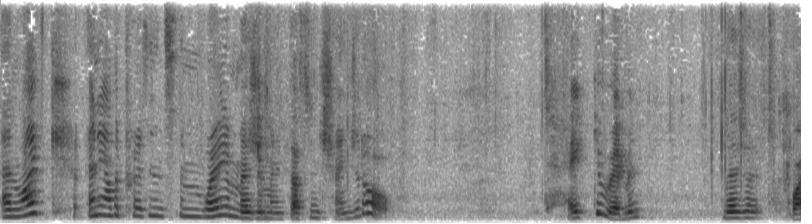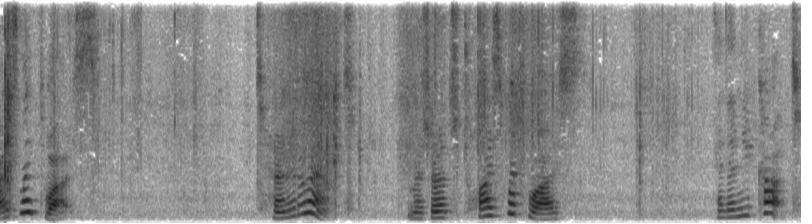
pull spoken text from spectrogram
And like any other presents, the way of measurement doesn't change at all. Take your ribbon, measure it twice lengthwise, turn it around, measure it twice lengthwise, and then you cut.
